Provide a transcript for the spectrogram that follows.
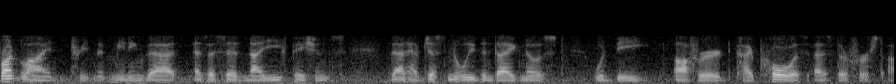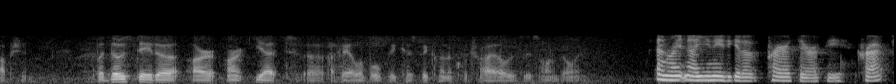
frontline treatment, meaning that, as I said, naive patients that have just newly been diagnosed would be offered Kyprolis as their first option. But those data are, aren't yet uh, available because the clinical trial is, is ongoing. And right now, you need to get a prior therapy, correct?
